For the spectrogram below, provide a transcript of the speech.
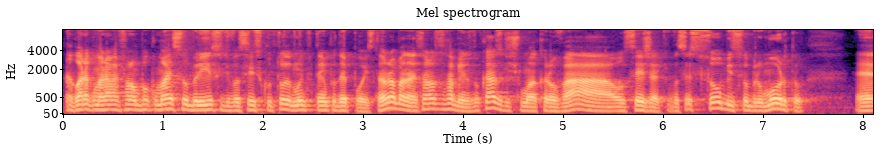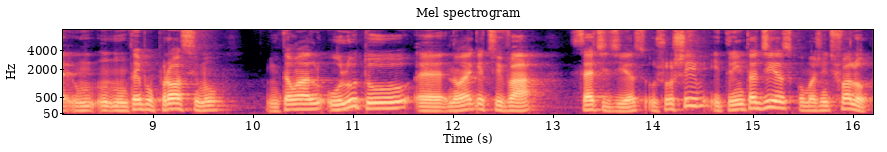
Agora a Gumara vai falar um pouco mais sobre isso de você escutou muito tempo depois. Então, Rabanai, são nossos rabinos. No caso que Shmuel Krová, ou seja, que você soube sobre o morto é, um, um tempo próximo, então a, o luto é, não é Getivá, sete dias, o Shoshim, e 30 dias, como a gente falou.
